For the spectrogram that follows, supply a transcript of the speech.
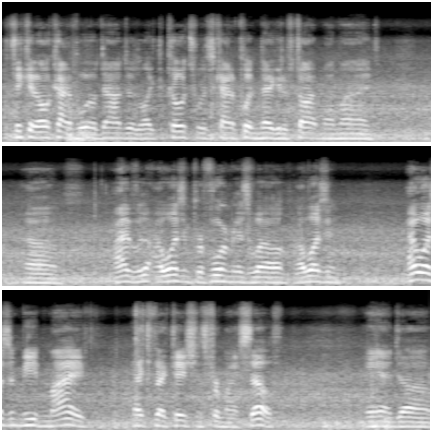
I think it all kind of boiled down to like the coach was kind of putting negative thought in my mind. Um, I, I wasn't performing as well. I wasn't I wasn't meeting my expectations for myself, and um,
